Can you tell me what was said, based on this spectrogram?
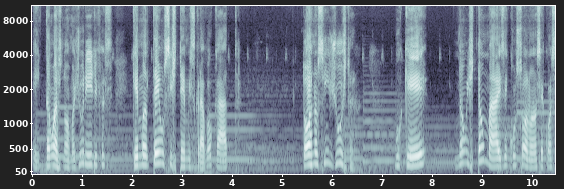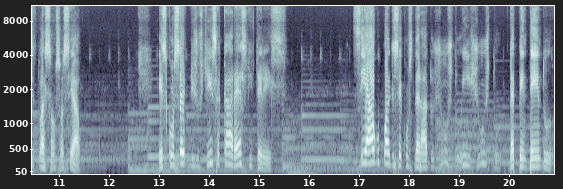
então as normas jurídicas que mantêm o sistema escravocrata tornam-se injustas, porque não estão mais em consonância com a situação social. Esse conceito de justiça carece de interesse. Se algo pode ser considerado justo e injusto, dependendo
